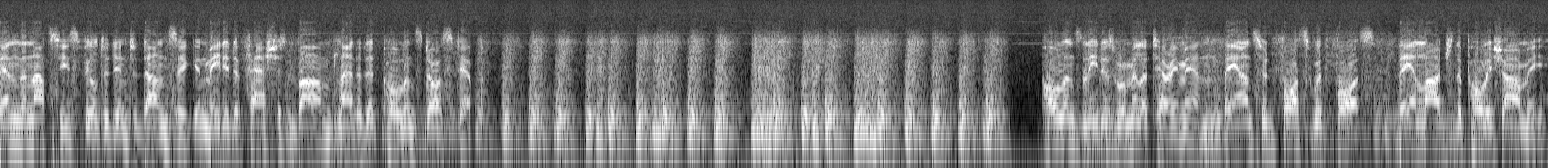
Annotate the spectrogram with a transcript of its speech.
Then the Nazis filtered into Danzig and made it a fascist bomb planted at Poland's doorstep. Poland's leaders were military men. They answered force with force. They enlarged the Polish army.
